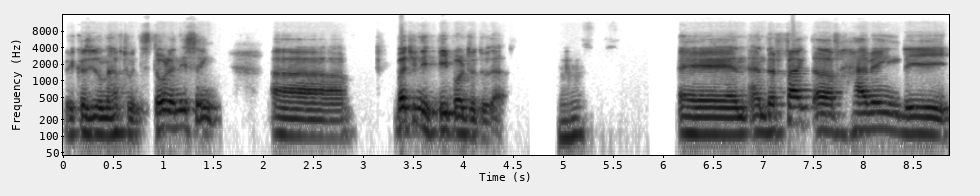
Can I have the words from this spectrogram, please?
because you don't have to install anything uh, but you need people to do that. Mm-hmm. and and the fact of having the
